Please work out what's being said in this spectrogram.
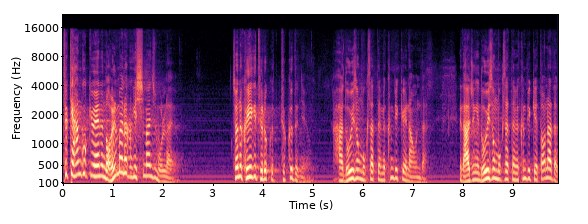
특히 한국 교회는 얼마나 그게 심한지 몰라요. 저는 그 얘기 들었, 듣거든요. 아 노희성 목사 때문에 큰빛교회 나온다. 나중에 노희성 목사 때문에 큰빛교회 떠나다.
